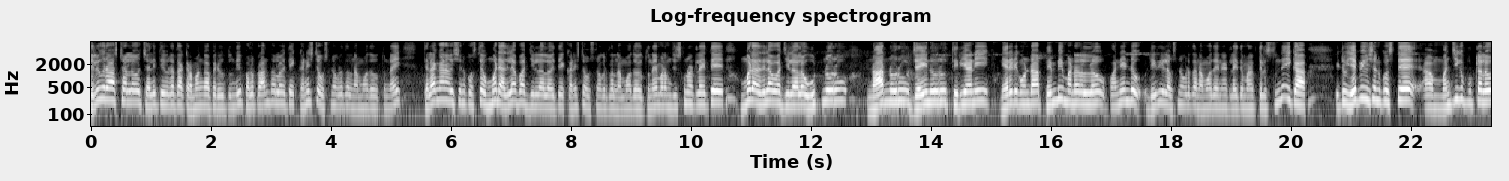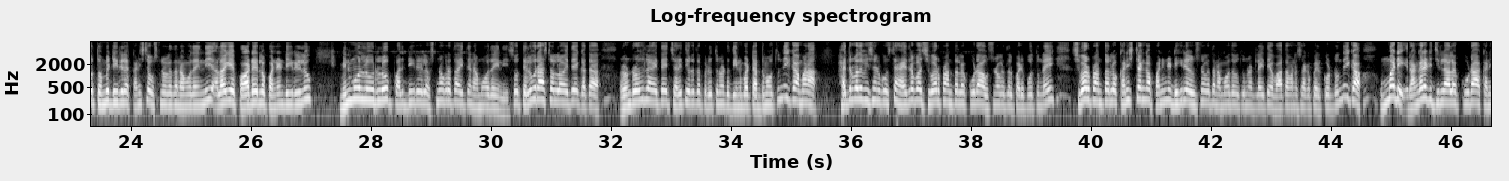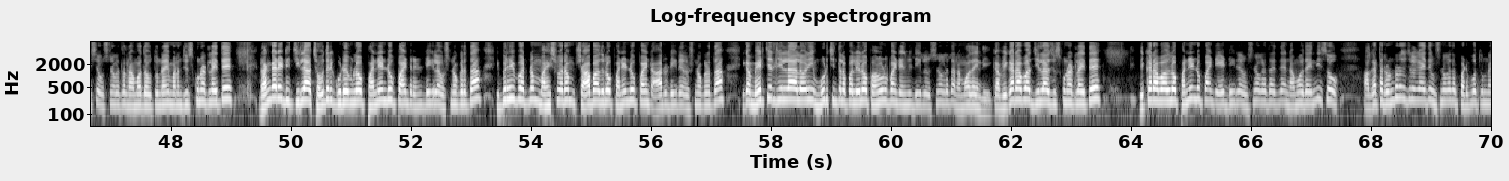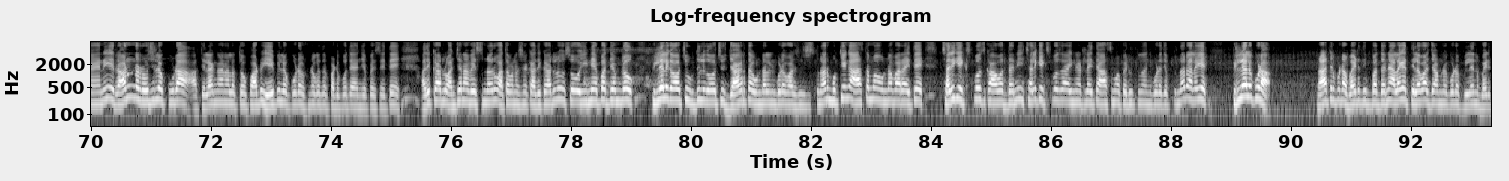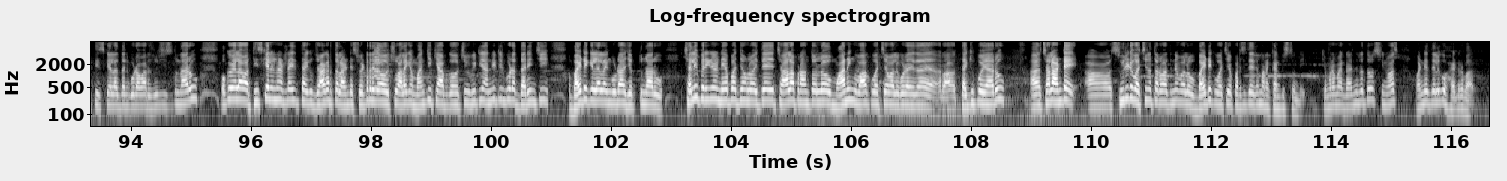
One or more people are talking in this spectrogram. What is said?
తెలుగు రాష్ట్రాల్లో చలి తీవ్రత క్రమంగా పెరుగుతుంది. పలు ప్రాంతాల్లో అయితే కనిష్ట ఉష్ణోగ్రతలు నమోదవుతున్నాయి. తెలంగాణ విషయానికి వస్తే ఉమ్మడి ఆదిలాబాద్ జిల్లాలో అయితే కనిష్ట ఉష్ణోగ్రతలు నమోదవుతున్నాయి. మనం చూసుకున్నట్లయితే ఉమ్మడి ఆదిలాబాద్ జిల్లాలో ఉట్నూరు నార్నూరు జైనూరు తిర్యాని నేరడిగొండ పెంబి మండలంలో పన్నెండు డిగ్రీల ఉష్ణోగ్రత నమోదైనట్లయితే మనకు తెలుస్తుంది. ఇక ఇటు ఏపీ విషయానికి వస్తే మంచిగ పుట్లలో తొమ్మిది డిగ్రీల కనిష్ట ఉష్ణోగ్రత నమోదైంది. అలాగే పాడేరులో పన్నెండు డిగ్రీలు మినుమూలూరులో పది డిగ్రీల ఉష్ణోగ్రత అయితే నమోదైంది. సో తెలుగు రాష్ట్రాల్లో అయితే గత రెండు రోజులు అయితే చలి తీవ్రత పెరుగుతున్నట్టు దీన్ని బట్టి అర్థమవుతుంది. ఇక మన హైదరాబాద్ విషయానికి వస్తే హైదరాబాద్ శివారు ప్రాంతాల్లో కూడా ఉష్ణోగ్రతలు పడిపోతున్నాయి. శివారు ప్రాంతాల్లో కనిష్టంగా పన్నెండు డిగ్రీల ఉష్ణోగ్రత నమోదవుతున్నట్లయితే వాతావరణ శాఖ పేర్కొంటుంది. ఇక ఉమ్మడి రంగారెడ్డి జిల్లాలో కూడా కనిష్ట ఉష్ణోగ్రతలు నమోదవుతున్నాయి. మనం చూసుకున్నట్లయితే రంగారెడ్డి జిల్లా చౌదరిగూడెంలో పన్నెండు పాయింట్ రెండు డిగ్రీల ఉష్ణోగ్రత ఇబ్రహీపట్నం మహేశ్వరం షాబాదులో పన్నెండు పాయింట్ ఆరు డిగ్రీల ఉష్ణోగ్రత ఇక మేడ్చల్ జిల్లాలోని మూడు చింతలపల్లిలో పదమూడు పాయింట్ ఎనిమిది డిగ్రీల ఉష్ణోగ్రత నమోదైంది. ఇక వికారాబాద్ జిల్లా చూసుకున్నట్లయితే వికారాబాద్లో పన్నెండు పాయింట్ ఎయిట్ డిగ్రీల ఉష్ణోగ్రత అయితే నమోదైంది. సో ఆ గత రెండు రోజులుగా అయితే ఉష్ణోగ్రతలు పడిపోతున్నాయని రానున్న రోజుల్లో కూడా తెలంగాణలతో పాటు ఏపీలో కూడా ఉష్ణోగ్రతలు పడిపోతాయని చెప్పేసి అయితే అధికారులు అంచనా వేస్తున్నారు వాతావరణ శాఖ అధికారులు. సో ఈ నేపథ్యంలో పిల్లలు కావచ్చు వృద్ధులు కావచ్చు జాగ్రత్తగా ఉండాలని కూడా వారు సూచిస్తున్నారు. ముఖ్యంగా ఆస్తమా ఉన్నవారు అయితే చలికి ఎక్స్పోజ్ కావద్దని చలికి ఎక్స్పోజ్ అయినట్లయితే ఆస్తమా పెరుగుతుందని కూడా చెప్తున్నారు. అలాగే పిల్లలు కూడా రాత్రిపూట బయట తిప్పొద్దని అలాగే తెల్లవారుజామున కూడా పిల్లల్ని బయట తీసుకెళ్ళొద్దని కూడా వారు సూచిస్తున్నారు. ఒకవేళ వారు తీసుకెళ్ళినట్లయితే తగు జాగ్రత్తలు అంటే స్వెటర్ కావచ్చు అలాగే మంకీ క్యాప్ కావచ్చు వీటిని అన్నిటిని కూడా ధరించి బయటకు వెళ్ళాలని కూడా చెప్తున్నారు. చలి పెరిగిన నేపథ్యంలో అయితే చాలా ప్రాంతాల్లో మార్నింగ్ వాక్ వచ్చే వాళ్ళు కూడా రా- తగ్గిపోయారు. చాలా అంటే సూర్యుడు వచ్చిన తర్వాతనే వాళ్ళు బయటకు వచ్చే పరిస్థితి అయితే మనకు కనిపిస్తుంది. కెమెరామ్యాన్ రాజేంద్రతో శ్రీనివాస్ వండే తెలుగు హైదరాబాద్.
